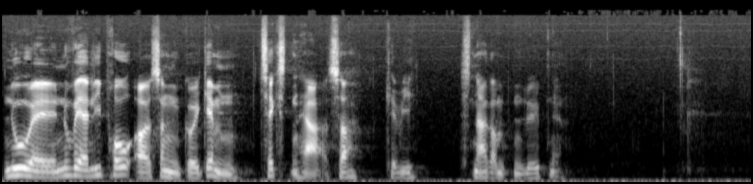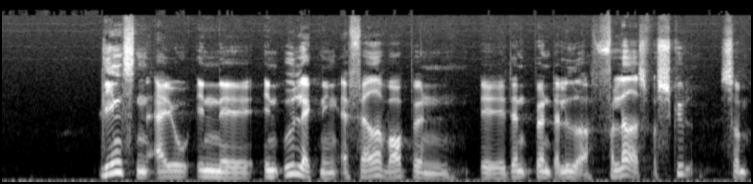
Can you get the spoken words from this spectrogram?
Nu, øh, nu vil jeg lige prøve at sådan gå igennem teksten her, og så kan vi snakke om den løbende. Lignelsen er jo en, øh, en udlægning af fader vorbønnen øh, den bøn, der lyder, forlad os for skyld, som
